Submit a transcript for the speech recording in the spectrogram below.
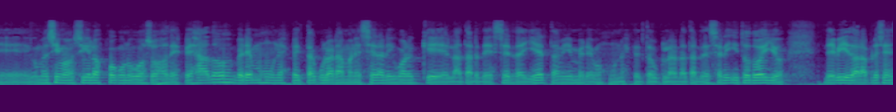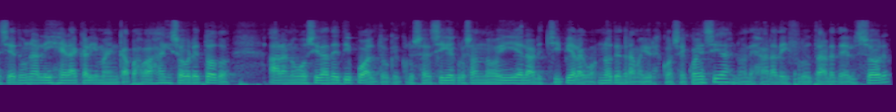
Eh, como decimos, cielos poco nubosos o despejados. Veremos un espectacular amanecer, al igual que el atardecer de ayer, también veremos un espectacular atardecer. Y todo ello debido a la presencia de una ligera calima en capas bajas y, sobre todo, a la nubosidad de tipo alto que sigue cruzando hoy el archipiélago. No tendrá mayores consecuencias, nos dejará disfrutar del sol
